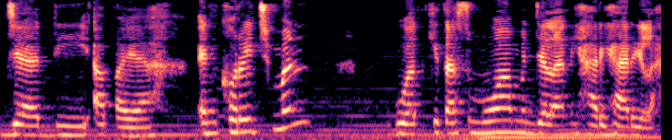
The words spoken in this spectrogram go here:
jadi apa ya, encouragement buat kita semua menjalani hari-hari lah.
